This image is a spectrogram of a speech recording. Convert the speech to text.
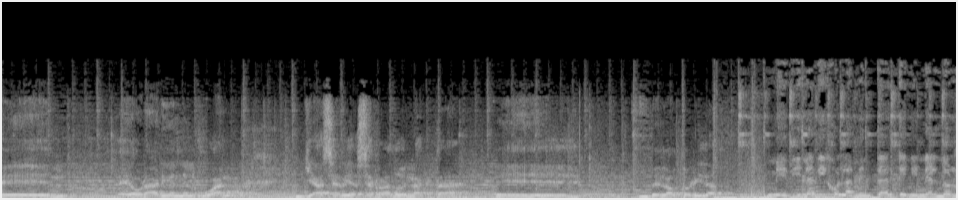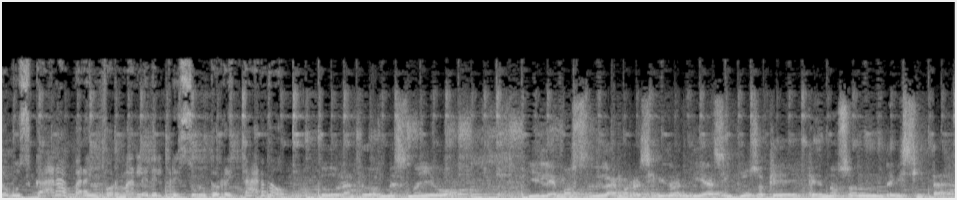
el horario en el cual ya se había cerrado el acta eh, de la autoridad. Medina dijo lamentar que Ninel no lo buscara para informarle del presunto retardo. Durante dos meses no llegó y le hemos, la hemos recibido en días incluso que, que no son de visita.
